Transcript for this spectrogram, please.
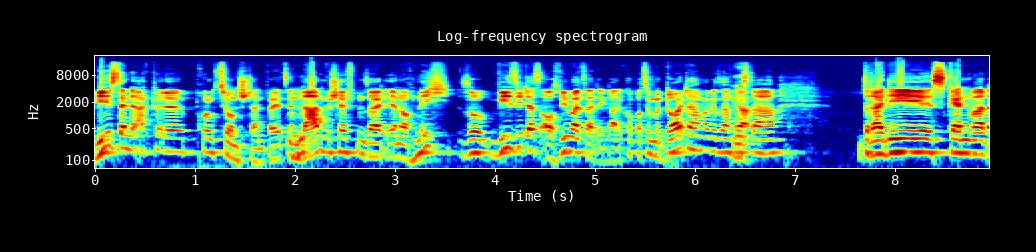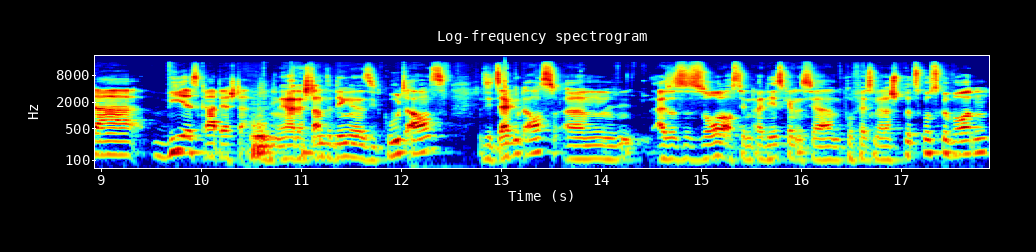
Wie ist denn der aktuelle Produktionsstand? Weil jetzt in mhm. Ladengeschäften seid ihr noch nicht. So, wie sieht das aus? Wie weit seid ihr gerade? Kooperation mit Deuter haben wir gesagt, ja. ist da. 3D-Scan war da. Wie ist gerade der Stand? Ja, der Stand der Dinge sieht gut aus. Sieht sehr gut aus. Ähm, also es ist so, aus dem 3D-Scan ist ja ein professioneller Spritzguss geworden.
